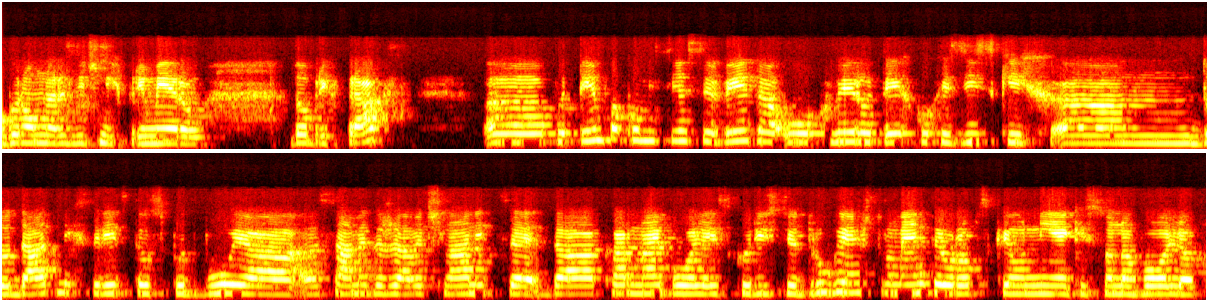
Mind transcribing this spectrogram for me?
ogromno različnih primerov dobrih praks. Uh, potem pa komisija seveda v okviru teh kohezijskih um, dodatnih sredstev spodbuja same države članice, da kar najbolje izkoristijo druge inštrumente Evropske unije, ki so na voljo uh,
